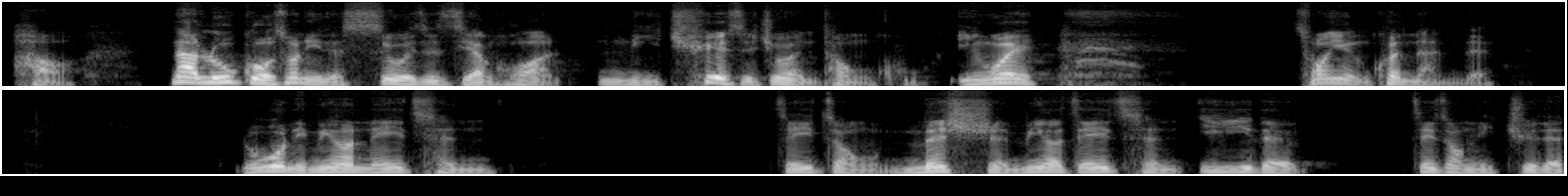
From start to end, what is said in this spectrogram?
好。那如果说你的思维是这样的话，你确实就很痛苦，因为 创业很困难的。如果你没有那一层这一种 mission，没有这一层意义的这种你觉得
